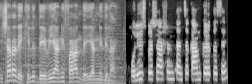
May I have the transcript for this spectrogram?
इशारा देखील देवी आणि फरांदे यांनी दिला आहे पोलीस प्रशासन त्यांचं काम करत असेल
